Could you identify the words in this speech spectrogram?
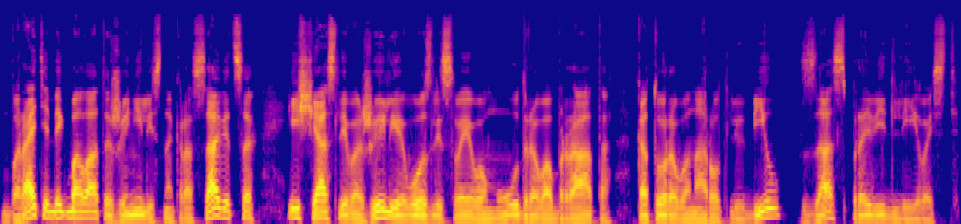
Братья Бекбалата женились на красавицах и счастливо жили возле своего мудрого брата, которого народ любил за справедливость.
